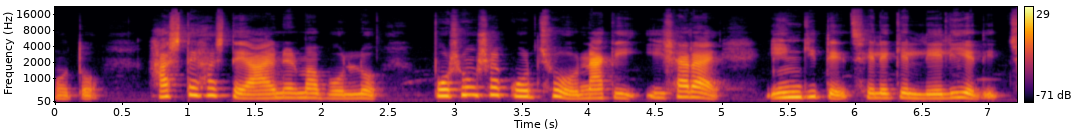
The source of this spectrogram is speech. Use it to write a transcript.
হতো। হাসতে হাসতে আয়নের মা বলল, প্রশংসা করছ নাকি ইশারায় ইঙ্গিতে ছেলেকে লেলিয়ে দিচ্ছ?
